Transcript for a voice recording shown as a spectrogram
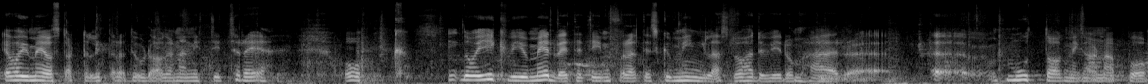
Jag var ju med och startade litteraturdagarna 93 och då gick vi ju medvetet in för att det skulle minglas. Då hade vi de här äh, mottagningarna på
